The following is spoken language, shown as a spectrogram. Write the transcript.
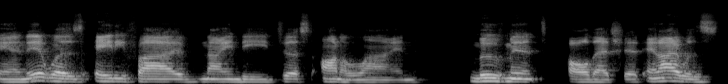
and it was 85, 90, just on a line, movement, all that shit, and I was,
